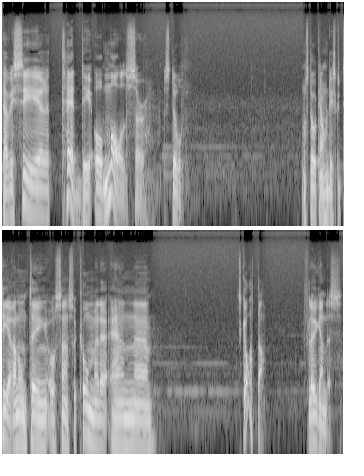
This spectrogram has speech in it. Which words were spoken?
Där vi ser Teddy och Malser stå. De står kanske och diskuterar någonting och sen så kommer det en eh, skata flygandes.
